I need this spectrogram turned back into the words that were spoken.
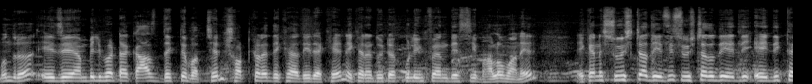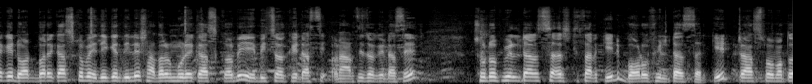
বন্ধুরা, এই যে অ্যাম্বিলিফারটা কাজ দেখতে পাচ্ছেন, শর্টকাটে দেখে দিই দেখেন, এখানে দুইটা কুলিং ফ্যান দিয়েছি, ভালো মানের। এখানে সুইচটা দিয়েছি, সুইচটা যদি এই দিক থেকে ডট বারে কাজ করবে, এদিকে দিলে সাধারণ মোড়ে কাজ করবে এবি সকেট আছে মানে আরসি সকেট আছে। ছোট ফিল্টার সার্কিট, বড় ফিল্টার সার্কিট, ট্রান্সফর্মার তো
